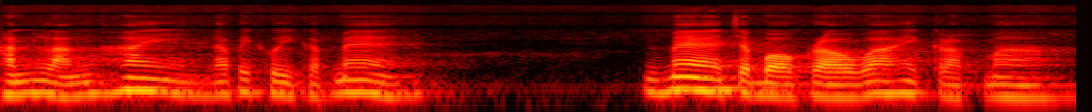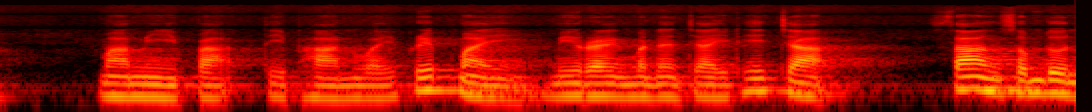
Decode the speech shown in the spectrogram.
หันหลังให้แล้วไปคุยกับแม่ แม่จะบอกเราว่าให้กลับมา มามีปฏิภาณไหวพริบใหม่ มีแรงบันดาลใจที่จะสร้างสมดุล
